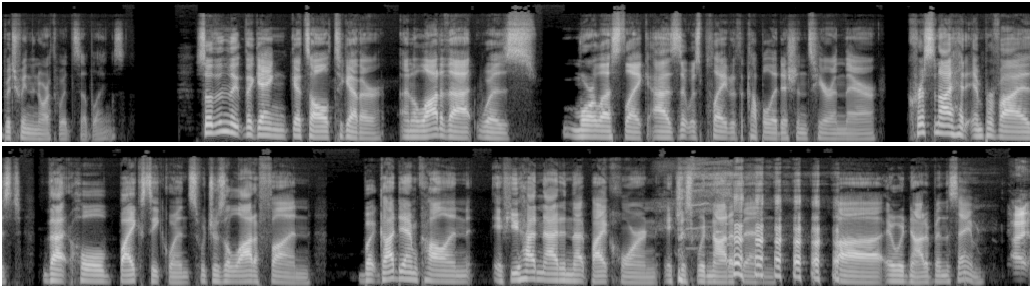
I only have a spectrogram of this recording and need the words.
between the Northwood siblings. So then the, the gang gets all together, and a lot of that was more or less like as it was played with a couple additions here and there. Chris and I had improvised that whole bike sequence, which was a lot of fun. But goddamn, Colin, if you hadn't added in that bike horn, it just would not have been. uh, it would not have been the same. I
